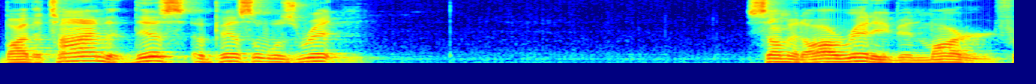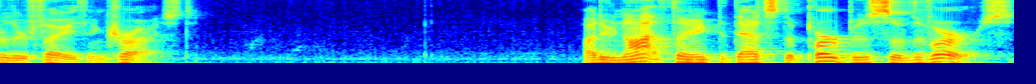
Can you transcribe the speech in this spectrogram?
By the time that this epistle was written, some had already been martyred for their faith in Christ. I do not think that that's the purpose of the verse.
